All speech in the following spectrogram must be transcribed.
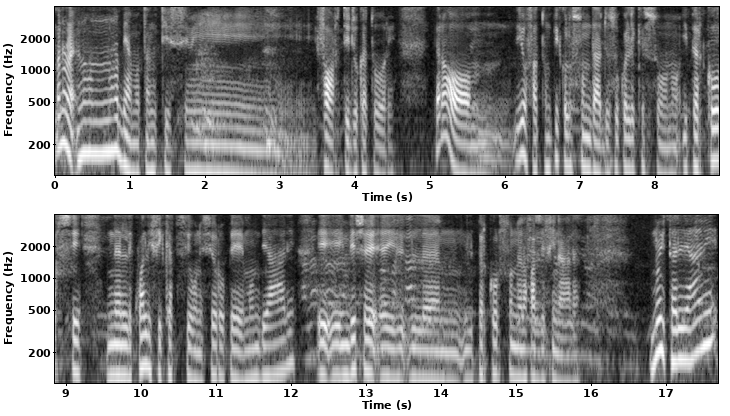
Ma non, non- non abbiamo tantissimi forti giocatori, però io ho fatto un piccolo sondaggio su quelli che sono i percorsi nelle qualificazioni sia europee che mondiali e, e invece eh, il, il- il percorso nella fase finale. Noi italiani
